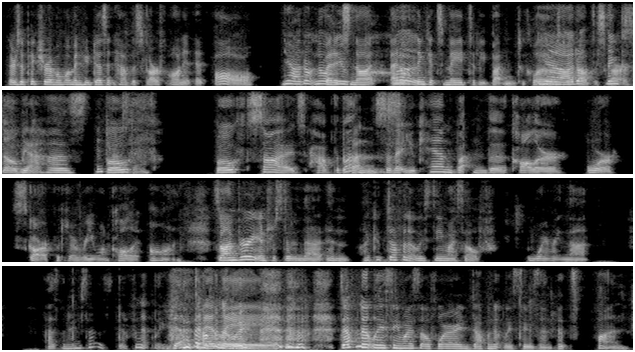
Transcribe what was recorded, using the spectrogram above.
There's a picture of a woman who doesn't have the scarf on it at all, yeah, I don't know but if it's not. I don't think it's made to be buttoned closed. Yeah, I don't think so because Interesting. both both sides have the, The buttons, so that you can button the collar or scarf, whichever you want to call it, on. So I'm very interested in that, and I could definitely see myself wearing that. As the name says, definitely. Definitely. definitely. Definitely see myself wearing definitely Susan. It's fun.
